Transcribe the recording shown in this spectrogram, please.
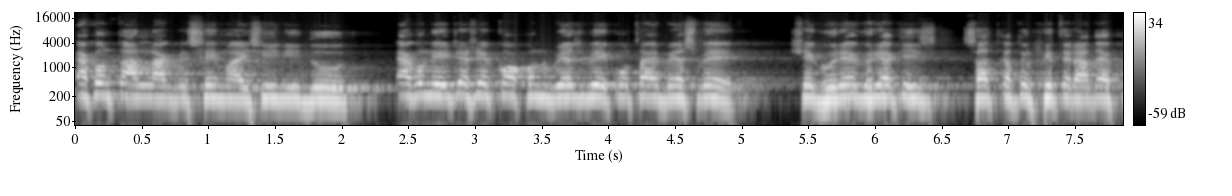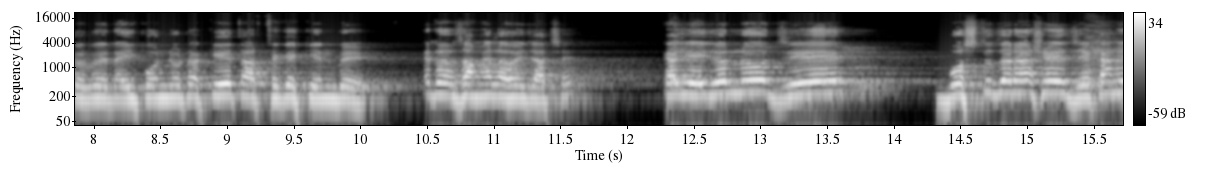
এখন তার লাগবে সেমাই চিনি দুধ, এখন এইটা সে কখন বেচবে, কোথায় বেচবে? সে ঘুরে ঘুরে কি সৎকাতুর ফিতের আদায় করবে না? এই পণ্যটা কে তার থেকে কিনবে? এটা ঝামেলা হয়ে যাচ্ছে। কাজে এই জন্য যে বস্তু দ্বারা সে যেখানে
